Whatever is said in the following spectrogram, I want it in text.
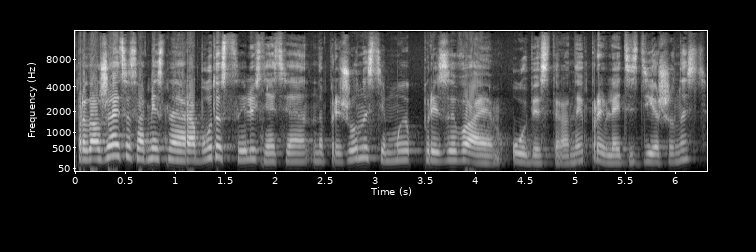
Продолжается совместная работа с целью снятия напряженности. Мы призываем обе стороны проявлять сдержанность,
